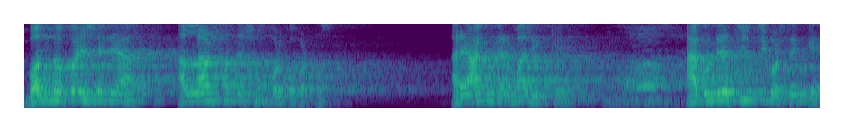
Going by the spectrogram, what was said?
বন্ধ করে সেরিয়া আল্লাহর সাথে সম্পর্ক করতেছে। আরে আগুনের মালিককে আগুনের সৃষ্টি করছে কে?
